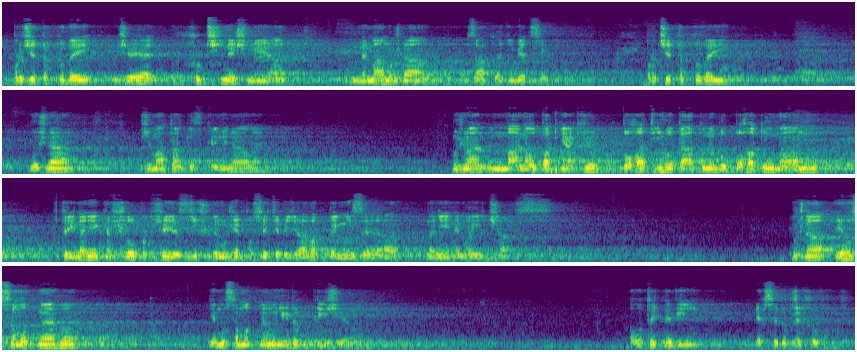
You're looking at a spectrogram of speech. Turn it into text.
Proč je takovej, že je chudší než my a nemá možná základní věci? Proč je takovej, možná, že má tátu v kriminále? Možná má naopak nějakého bohatého tátu nebo bohatou mámu, který na něj kašlou, protože jezdí všude možně po světě vydělávat peníze a na něj nemají čas. Možná jeho samotného, jemu samotnému někdo ublížil a on teď neví, jak se dobře chovat.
